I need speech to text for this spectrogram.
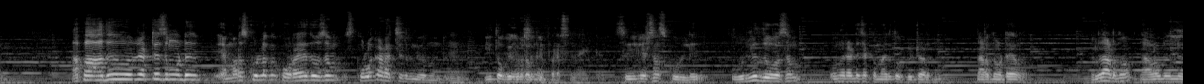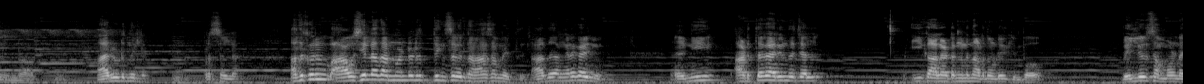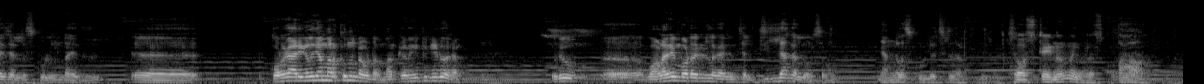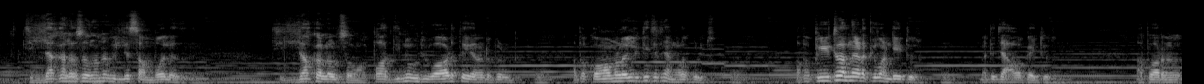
അപ്പൊ അത് ഒരൊറ്റ ദിവസം കൊണ്ട് എം ആർ സ്കൂളിലൊക്കെ കുറെ ദിവസം സ്കൂളൊക്കെ അടച്ചിട്ടുണ്ട് വന്നിട്ടുണ്ട്. ഈ തൊപ്പി പ്രശ്നം. തൊപ്പി പ്രശ്നമായിട്ട്. ശ്രീകൃഷ്ണ സ്കൂളിൽ ഒരു ദിവസം ഒന്ന് രണ്ട് ചെക്കന്മാർ തൊപ്പിട്ട് നടന്നു. നടന്നോട്ടേ ഇറങ്ങും നിങ്ങൾ നടന്നോ. നാളെ ഇടുന്നുണ്ടാവും ആരും ഇടുന്നില്ല. പ്രശ്നമില്ല. അതൊക്കെ ഒരു ആവശ്യമില്ലാത്ത അൺവണ്ടഡ് തിങ്സ് വരുന്നു ആ സമയത്ത്. അത് അങ്ങനെ കഴിഞ്ഞു. ഇനി അടുത്ത കാര്യം എന്താ വെച്ചാൽ ഈ കാലഘട്ടം ഇങ്ങനെ നടന്നുകൊണ്ടിരിക്കുമ്പോൾ വലിയൊരു സംഭവം ഉണ്ടായിച്ചല്ല സ്കൂളിൽ ഉണ്ടായത്. കുറെ കാര്യങ്ങൾ ഞാൻ മറക്കുന്നുണ്ടാവും കേട്ടോ. മറക്കണമെങ്കിൽ പിന്നീട് വരാം. ഒരു വളരെ ഇമ്പോർട്ടന്റ് ഉള്ള കാര്യം വെച്ചാൽ ജില്ലാ കലോത്സവം ഞങ്ങളെ സ്കൂളിൽ വെച്ചിട്ട് നടത്തിയിരുന്നു. നിങ്ങളുടെ സ്കൂൾ ആ ജില്ലാ കലോത്സവം എന്ന് പറഞ്ഞാൽ വലിയ സംഭവമല്ല അത്? ജില്ലാ കലോത്സവം. അപ്പോൾ അതിന് ഒരുപാട് തയ്യാറെടുപ്പുകളുണ്ട്. അപ്പോൾ കോമളലി ടീച്ചർ ഞങ്ങളെ കുളിച്ചു. അപ്പോൾ പീറ്റർ അന്ന് ഇടയ്ക്ക് വണ്ടിയായിട്ട് വരും. മറ്റേ ജാവൊക്കെ ആയിട്ട് വരും. അപ്പോൾ പറഞ്ഞു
